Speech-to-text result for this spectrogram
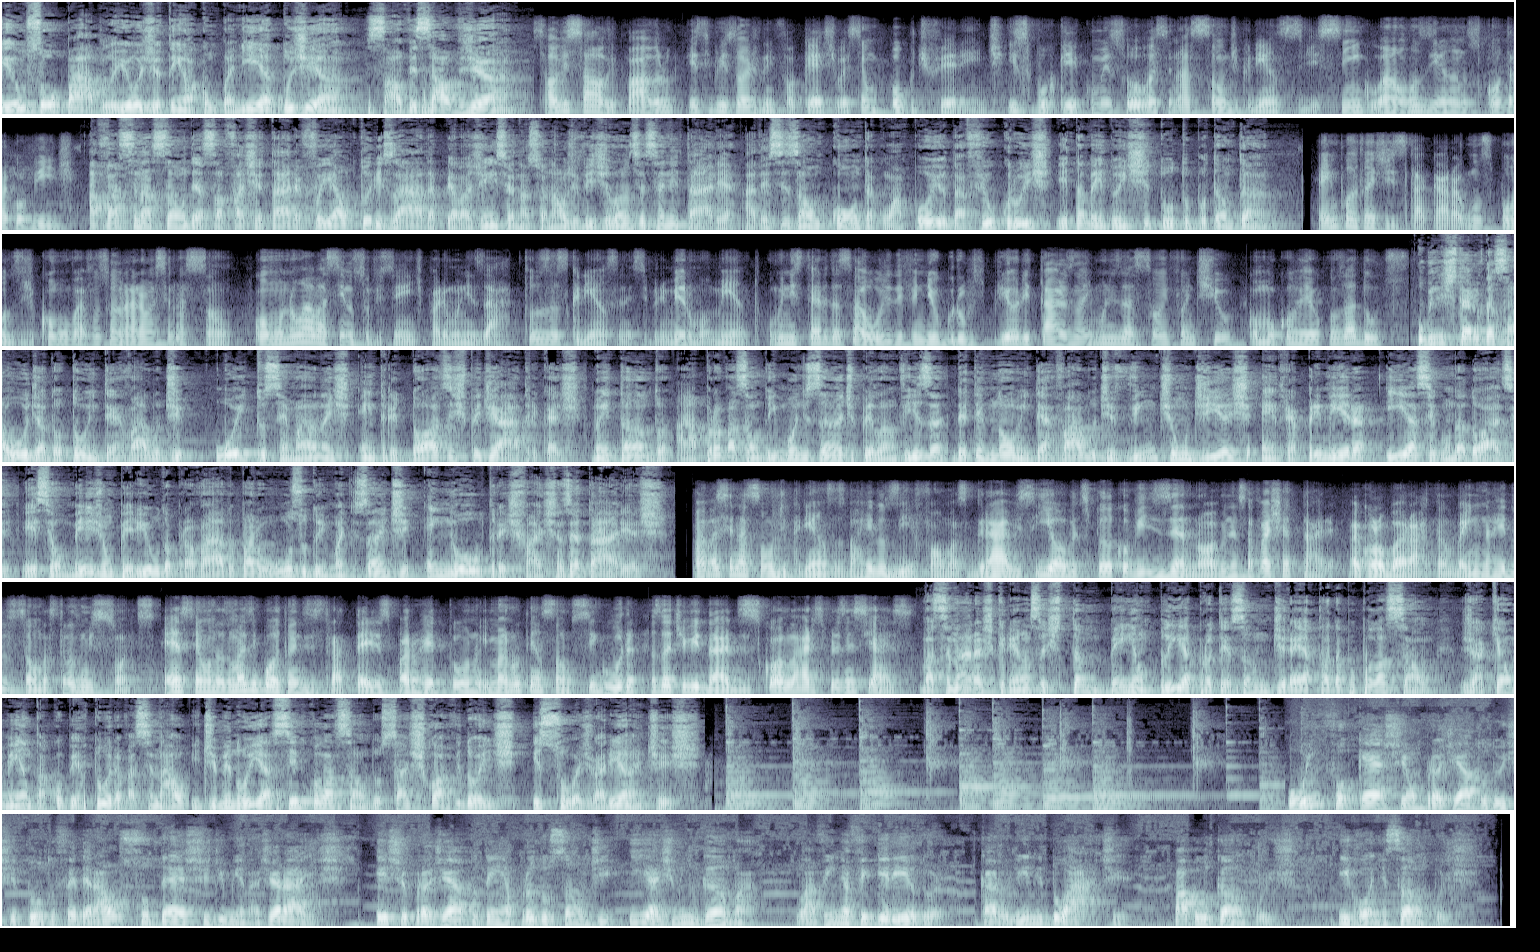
Eu sou o Pablo e hoje eu tenho a companhia do Jean. Salve, salve, Jean! Salve, salve, Pablo! Esse episódio do Infocast vai ser um pouco diferente. Isso porque começou a vacinação de crianças de 5 a 11 anos contra a Covid. A vacinação dessa faixa etária foi autorizada pela Agência Nacional de Vigilância Sanitária. A decisão conta com o apoio da Fiocruz e também do Instituto Butantan. É importante destacar alguns pontos de como vai funcionar a vacinação. Como não há vacina suficiente para imunizar todas as crianças nesse primeiro momento, o Ministério da Saúde definiu grupos prioritários na imunização infantil, como ocorreu com os adultos. O Ministério da Saúde adotou um intervalo de oito semanas entre doses pediátricas. No entanto, a aprovação do imunizante pela Anvisa determinou um intervalo de 21 dias entre a primeira e a segunda dose. Esse é o mesmo período aprovado para o uso do imunizante em outras faixas etárias. A vacinação de crianças vai reduzir formas graves e óbitos pela Covid-19 nessa faixa etária. Vai colaborar também na redução das transmissões. Essa é uma das mais importantes estratégias para o retorno e manutenção segura das atividades escolares presenciais. Vacinar as crianças também amplia a proteção direta da população, já que aumenta a cobertura vacinal e diminui a circulação do SARS-CoV-2 e suas variantes. O Infocast é um projeto do Instituto Federal Sudeste de Minas Gerais. Este projeto tem a produção de Yasmin Gama, Lavinha Figueiredo, Caroline Duarte, Pablo Campos e Rony Santos.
